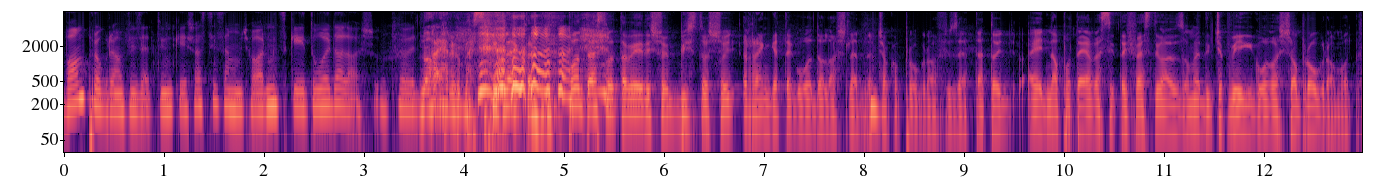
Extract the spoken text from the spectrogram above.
Van programfüzetünk, és azt hiszem, hogy 32 oldalas, úgyhogy... Na, erről beszélek. Pont ezt mondtam én is, hogy biztos, hogy rengeteg oldalas lenne csak a programfüzet. Tehát, hogy egy napot elveszít egy fesztiválozó, meddig csak végigolvassa a programot.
